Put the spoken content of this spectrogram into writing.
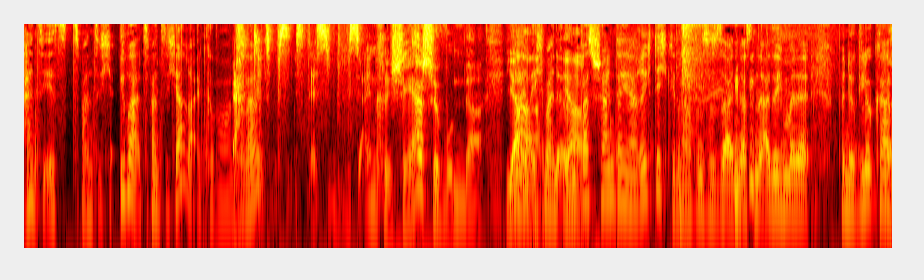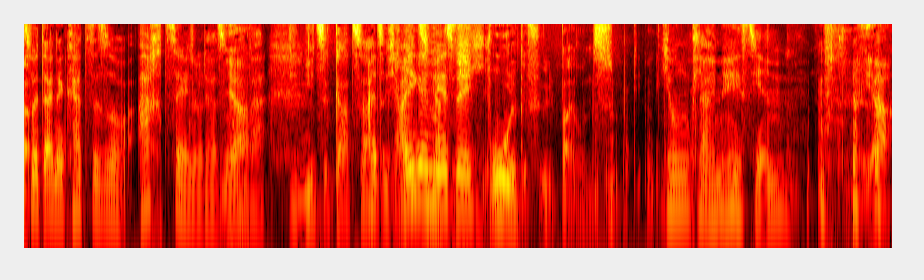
Heinzi ist 20, über 20 Jahre alt geworden, Ja, oder? das ist, das ist ein Recherchewunder. Ja, Nein, ich meine, ja. irgendwas scheint da ja richtig gelaufen zu sein. Das, also ich meine, wenn du Glück hast, wird deine Katze so 18 oder so. Ja, Aber die Miezekatze hat Hat sich, hat regelmäßig- sich wohlgefühlt bei uns. die jungen kleinen Häschen. Ja,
